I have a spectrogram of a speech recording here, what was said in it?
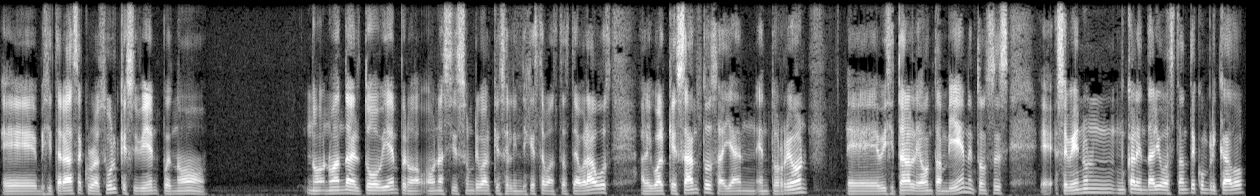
Eh, visitará a Cruz Azul, que si bien pues no, no, no anda del todo bien, pero aún así es un rival que se le indigesta bastante a Bravos, al igual que Santos allá en, Torreón. Eh, visitar a León también, entonces eh, se viene un, calendario bastante complicado,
